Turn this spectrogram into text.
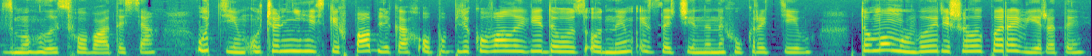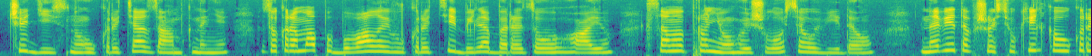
змогли сховатися. Утім, у чернігівських пабліках опублікували відео з одним із зачинених укриттів. Тому ми вирішили перевірити, чи дійсно укриття замкнені. Зокрема, побували й в укритті біля Березового гаю. Саме про нього йшлося у відео. Навідавшись у кілька укриттів,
